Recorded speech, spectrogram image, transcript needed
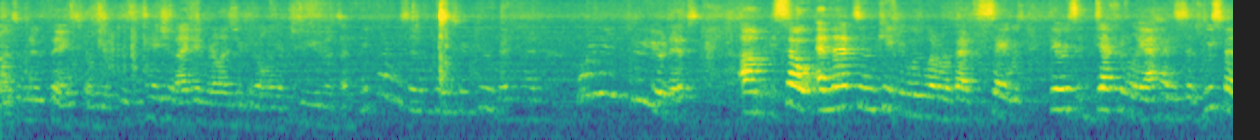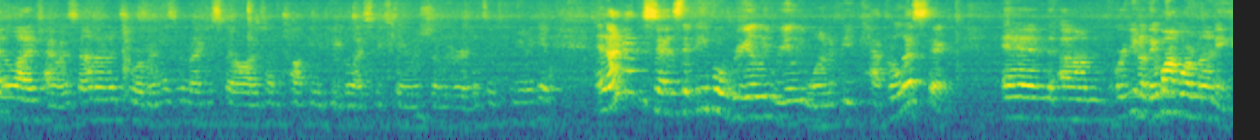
learned some new things from your presentation. I didn't realize you could only have two units. I think I was in a place or two that had more than two units. Um, so, and that's in keeping with what I'm about to say, was there's definitely, I had a sense, we spent a lot of time, I was not on a tour, my husband and I just spent a lot of time talking to people, I speak Spanish, so we were able to communicate. And I got the sense that people really, really want to be capitalistic. And, um, or, you know, they want more money.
